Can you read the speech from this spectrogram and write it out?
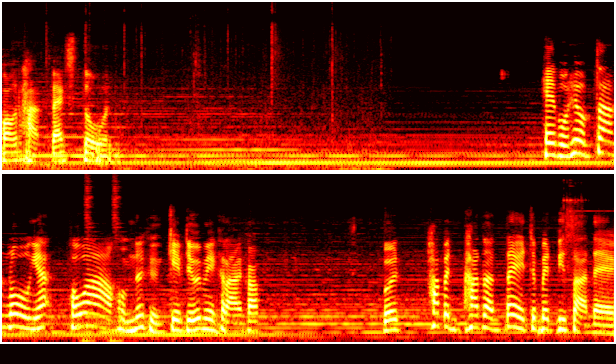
กองทหารแบ็กสโตนเหตุผลที่ผมสร้างโลกอย่างเงี้ย เพราะว่าผมนึกถึงเกมเจวิเมคลายครับเบิร์ดถ้าเป็นถ้าดันเต้จะเป็นปีศาจแดง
